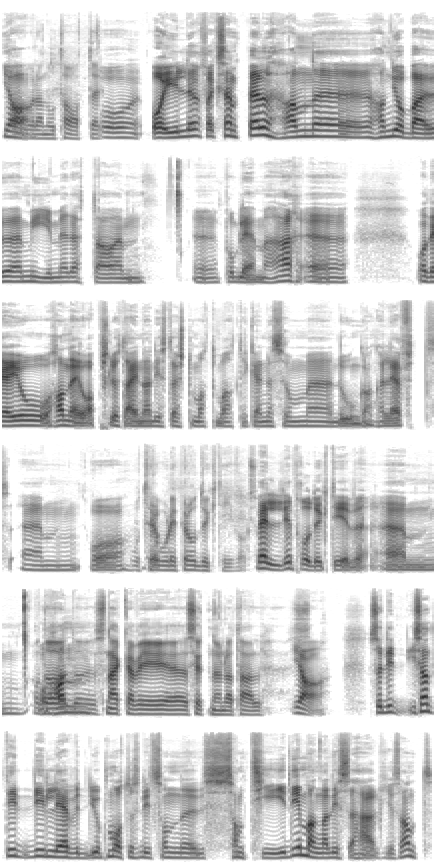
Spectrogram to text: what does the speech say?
Ja. våre notater. Og for eksempel, han, eh, han jobba jo mye med dette em, problemet her. Eh, Og det er jo, han er jo absolutt en av de største matematikerne som eh, noen gang har levd. Um, Og Utrolig produktiv også. veldig produktiv. Um, og, Og da han då snackar vi eh, 1700-tall. Ja. Så de? De, de levde jo på en måte litt sånn eh, samtidig, mange av disse her. ikke sant?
